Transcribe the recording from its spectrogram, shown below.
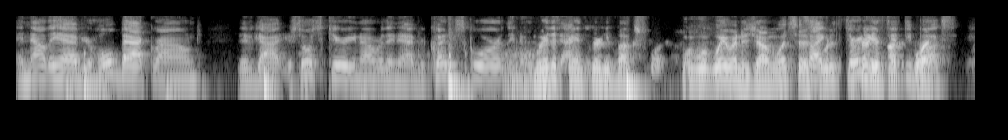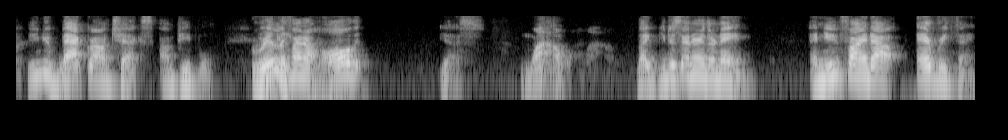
and now they have your whole background. They've got your social security number. They have your credit score. They know Where exactly paying thirty bucks for? Wait, wait, a minute, John. What's this? It's like what is thirty or bucks fifty for? bucks. You can do background checks on people. Really? find out all the. Yes, Wow. like you just enter in their name, and you find out everything,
